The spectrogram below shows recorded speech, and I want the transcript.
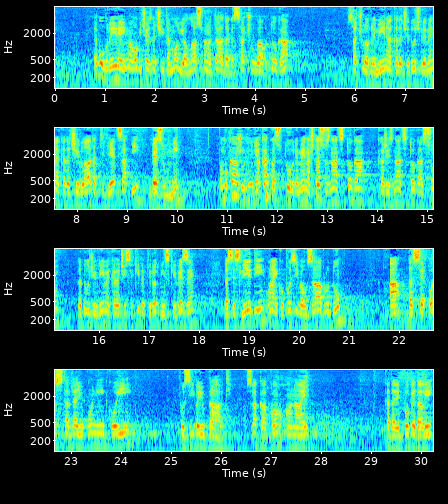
Ebu Hureyre ima običaj znači da moli Allah subhanahu ta'ala da ga sačuva od toga sačuva vremena kada će doći vremena kada će vladati djeca i bezumni. Pa mu kažu ljudi, a kakva su tu vremena, šta su znaci toga? Kaže, znaci toga su da dođe vrijeme kada će se kidati rodbinske veze, da se slijedi onaj ko poziva u zabludu, a da se ostavljaju oni koji pozivaju pravdi. Svakako onaj kada bi pogledali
